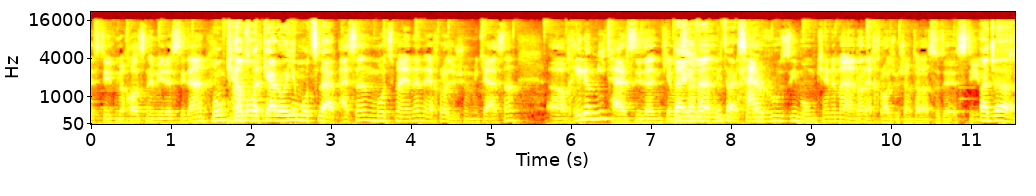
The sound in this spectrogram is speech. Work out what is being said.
استیو می‌خواست نمی‌رسیدن اون کمالگرایی مطلق. اصلا مطمئنا اخراجشون می‌کرد. اصلا خیلی میترسیدن که مثلا هر روزی ممکنه من الان اخراج بشم توسط استیو. عجب.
